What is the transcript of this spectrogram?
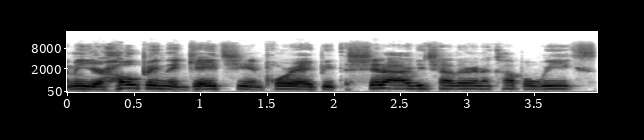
I mean, you're hoping that Gaethje and Poirier beat the shit out of each other in a couple weeks.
